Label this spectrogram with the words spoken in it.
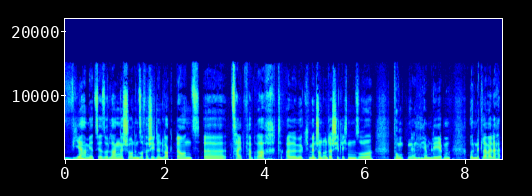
wir haben jetzt ja so lange schon in so verschiedenen Lockdowns äh, Zeit verbracht, alle möglichen Menschen an unterschiedlichen so Punkten in ihrem Leben. Und mittlerweile hat,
